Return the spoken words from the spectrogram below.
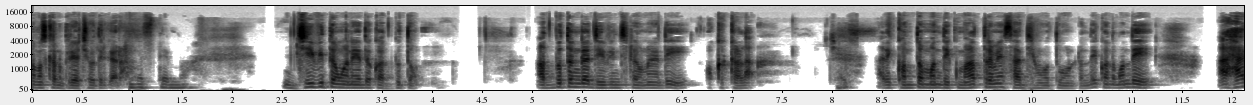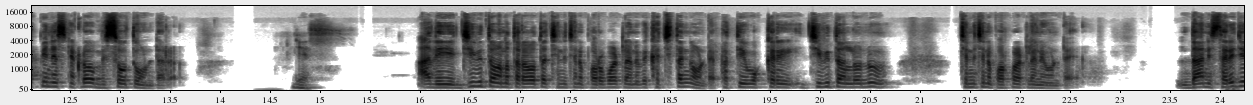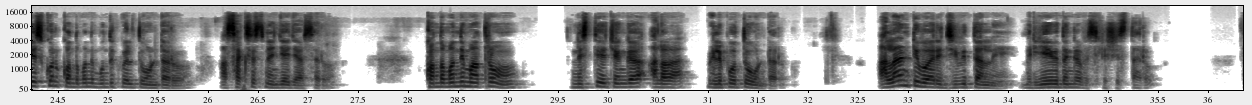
నమస్కారం ప్రియా చౌదరి గారు. నమస్తే అమ్మా. జీవితం అనేది ఒక అద్భుతం. అద్భుతంగా జీవించడం అనేది ఒక కళ. అది కొంతమందికి మాత్రమే సాధ్యమవుతూ ఉంటుంది. కొంతమంది ఆ హ్యాపీనెస్ని ఎక్కడో మిస్ అవుతూ ఉంటారు. అది జీవితం అన్న తర్వాత చిన్న చిన్న పొరపాట్లు అనేవి ఖచ్చితంగా ఉంటాయి. ప్రతి ఒక్కరి జీవితంలోనూ చిన్న చిన్న పొరపాట్లు అనేవి ఉంటాయి. దాన్ని సరి చేసుకొని కొంతమంది ముందుకు వెళ్తూ ఉంటారు. ఆ సక్సెస్ని ఎంజాయ్ చేస్తారు. కొంతమంది మాత్రం నిస్తేజంగా అలా వెళ్ళిపోతూ ఉంటారు. అలాంటి వారి జీవితాల్ని మీరు ఏ విధంగా విశ్లేషిస్తారు?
